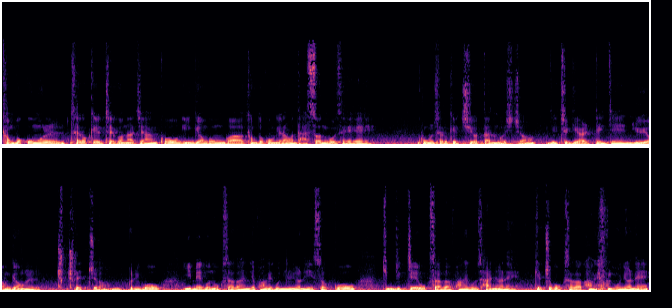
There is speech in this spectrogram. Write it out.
경복궁을 새롭게 재건하지 않고 인경궁과 경덕궁이라는 낯선 곳에 궁을 새롭게 지었다는 것이죠. 이제 즉위할 때 이제 유영경을 축출했죠. 그리고 임해군 옥사가 이제 광해군 1년에 있었고 김직재 옥사가 광해군 4년에 개축 옥사가 광해군 5년에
